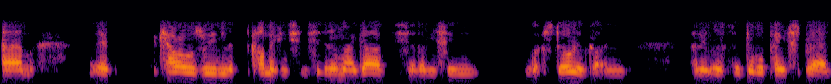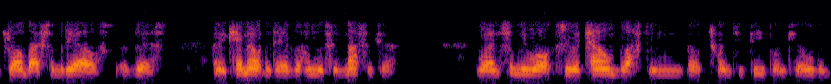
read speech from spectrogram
Um, it, Carol was reading the comic and she said, "Oh my God!" She said, "Have you seen what story we've got?" And, and it was a double-page spread drawn by somebody else of this, and it came out the day of the Hungerford massacre, when somebody walked through a town blasting about 20 people and killed them.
